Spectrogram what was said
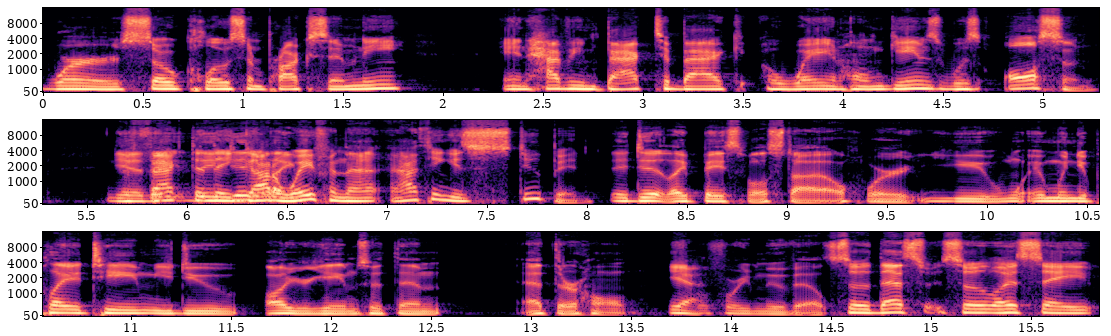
were so close in proximity and having back to back away and home games was awesome. The Yeah, they- fact that they they, got like- away from that, I think, is stupid. They did it like baseball style, where you and when you play a team, you do all your games with them at their home. Yeah. Before you move out. So that's so. Let's say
